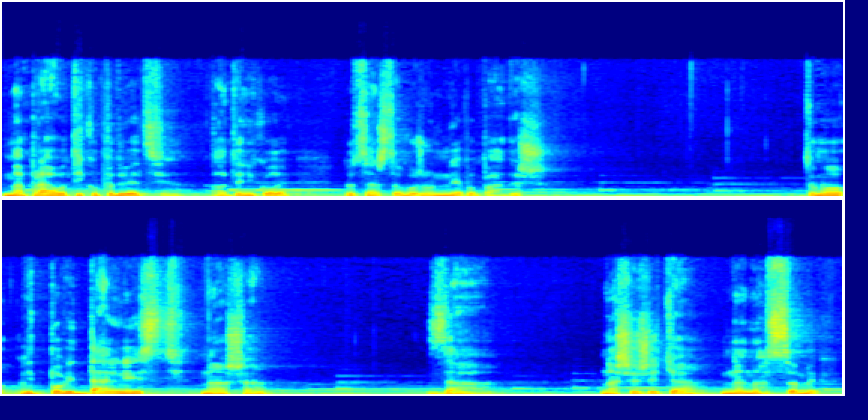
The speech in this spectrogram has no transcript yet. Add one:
направо тільки подивитися, але ти ніколи до Царства Божого не попадеш. Тому відповідальність наша за наше життя на нас самих.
